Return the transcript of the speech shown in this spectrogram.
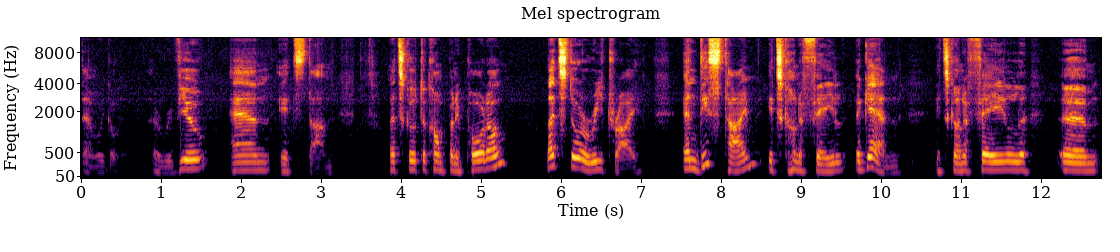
then we go a review and it's done. Let's go to company portal. Let's do a retry. And this time it's going to fail again. It's going to fail um,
